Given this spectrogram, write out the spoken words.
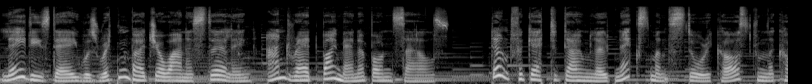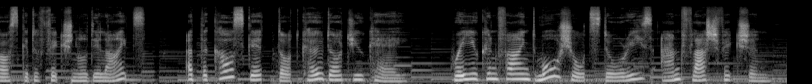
Ladies' Day was written by Joanna Sterling and read by Menna Boncells. Don't forget to download next month's storycast from the Casket of Fictional Delights at thecasket.co.uk, where you can find more short stories and flash fiction.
